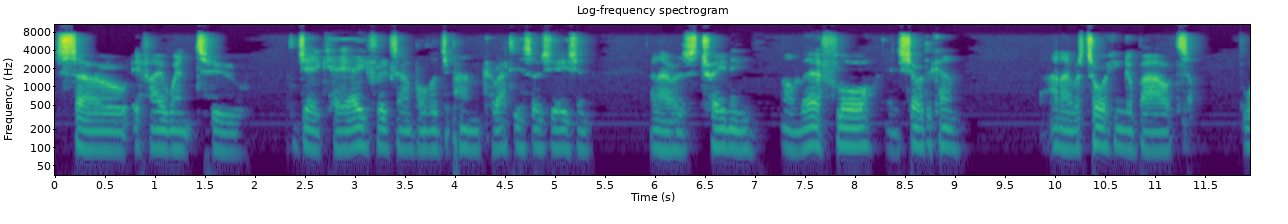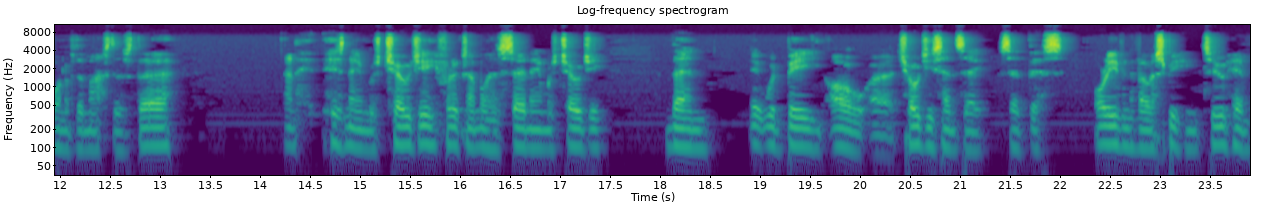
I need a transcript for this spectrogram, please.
So if I went to the JKA, for example, the Japan Karate Association, and I was training on their floor in Shotokan, and I was talking about one of the masters there, and his name was Choji, for example, his surname was Choji, then it would be, oh, uh, Choji Sensei said this. Or even if I was speaking to him,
